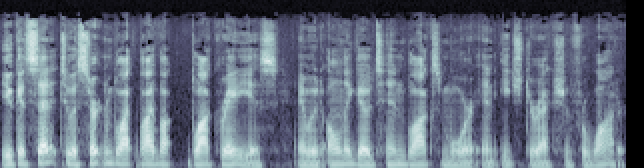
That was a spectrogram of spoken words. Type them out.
You could set it to a certain block by block radius and would only go 10 blocks more in each direction for water.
